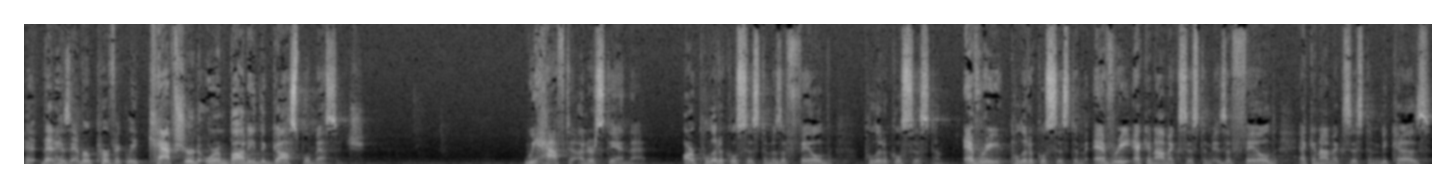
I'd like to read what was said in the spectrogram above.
that has ever perfectly captured or embodied the gospel message. We have to understand that. Our political system is a failed political system. Every political system, every economic system is a failed economic system because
